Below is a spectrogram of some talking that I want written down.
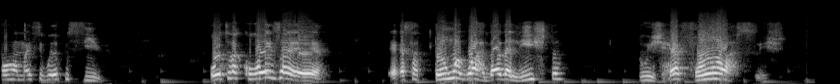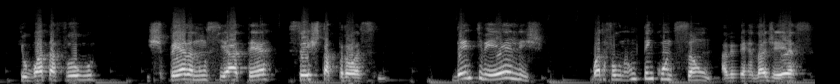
forma mais segura possível. Outra coisa é essa tão aguardada lista dos reforços que o Botafogo espera anunciar até sexta próxima. Dentre eles, o Botafogo não tem condição, a verdade é essa.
